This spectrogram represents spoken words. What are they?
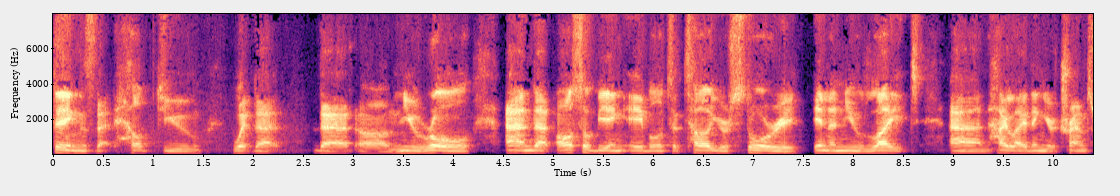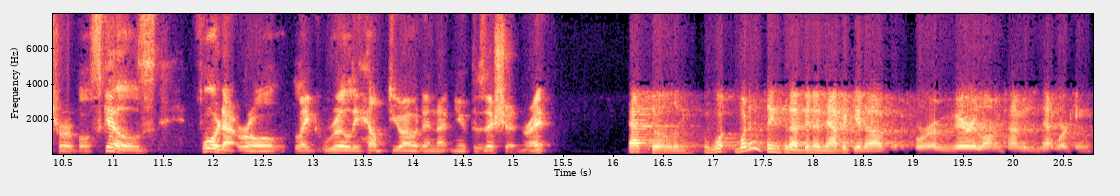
things that helped you with that that um, new role, and that also being able to tell your story in a new light and highlighting your transferable skills for that role, like really helped you out in that new position, right? Absolutely. One of the things that I've been an advocate of for a very long time is networking.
